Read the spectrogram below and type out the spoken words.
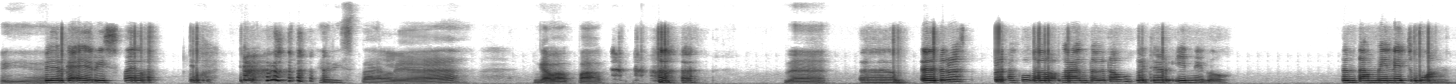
iya Biar kayak Harry Style. Gitu. Harry style ya nggak apa-apa nah Eh, eh, terus aku kalau ngerantau itu aku belajar ini loh. Tentang manage uang.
